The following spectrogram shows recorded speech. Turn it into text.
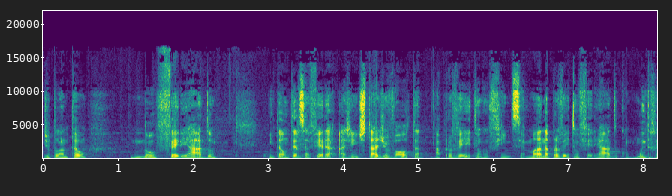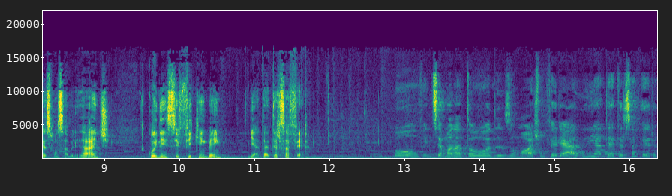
de plantão no feriado. Então, terça-feira a gente está de volta. Aproveitem o fim de semana, aproveitem o feriado com muita responsabilidade. Cuidem-se, fiquem bem e até terça-feira. Bom fim de semana a todos, um ótimo feriado e até terça-feira.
